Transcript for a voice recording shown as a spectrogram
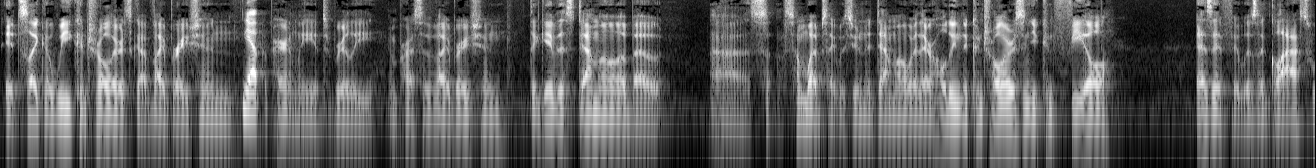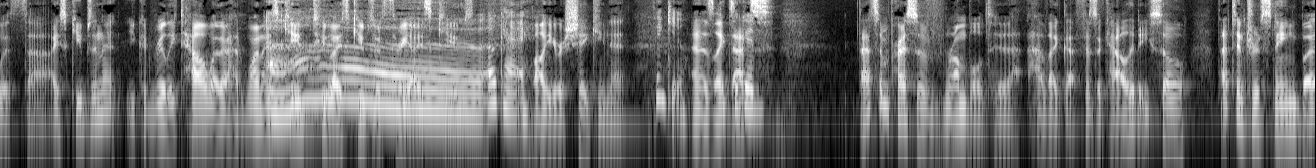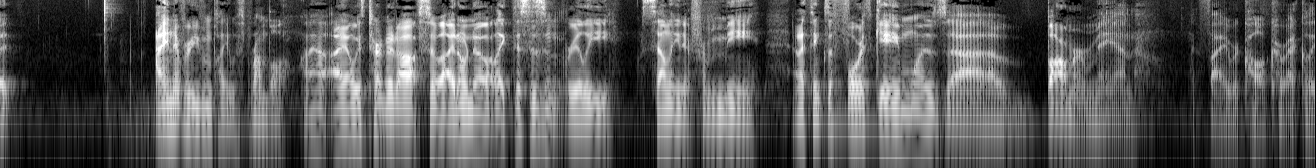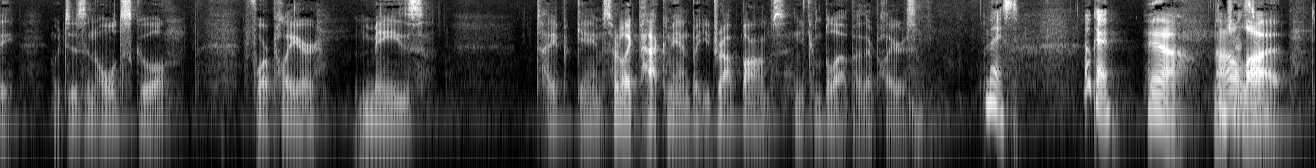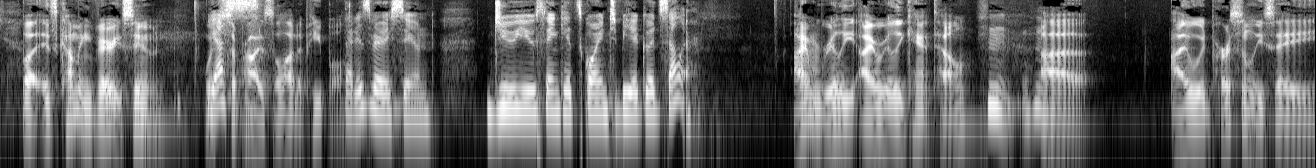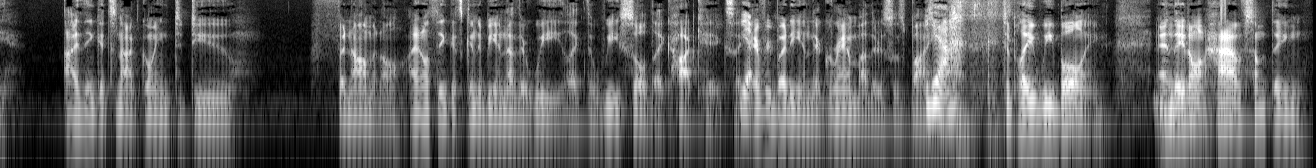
it's like a Wii controller. It's got vibration. Yep. Apparently, it's really impressive vibration. They gave this demo about uh, s- some website was doing a demo where they're holding the controllers and you can feel as if it was a glass with uh, ice cubes in it. You could really tell whether it had one ice cube, two ice cubes, or three ice cubes Uh, okay. while you were shaking it. Thank you. And it's like That's that's that's impressive rumble to have like that physicality. So that's interesting, but I never even play with Rumble. I I always turn it off. So I don't know. Like this isn't really selling it for me. And I think the fourth game was uh, Bomberman, if I recall correctly, which is an old school four player maze type game. Sort of like Pac Man, but you drop bombs and you can blow up other players. Nice. Okay. Yeah, not a lot, but it's coming very soon, which Yes. surprised a lot of people. That is very soon. Do you think it's going to be a good seller? I'm really, I really can't tell. Uh, I would personally say, I think it's not going to do phenomenal. I don't think it's going to be another Wii. Like the Wii sold like hotcakes. Like Yep. everybody and their grandmothers was buying Yeah. it to play Wii bowling, and they don't have something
